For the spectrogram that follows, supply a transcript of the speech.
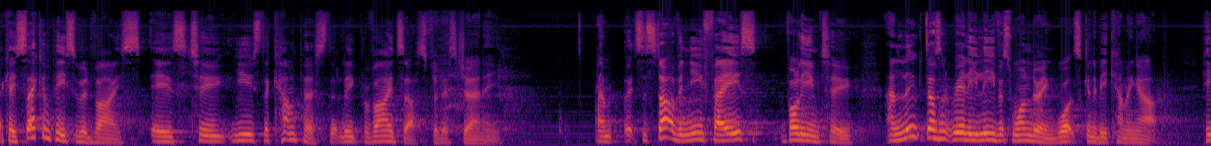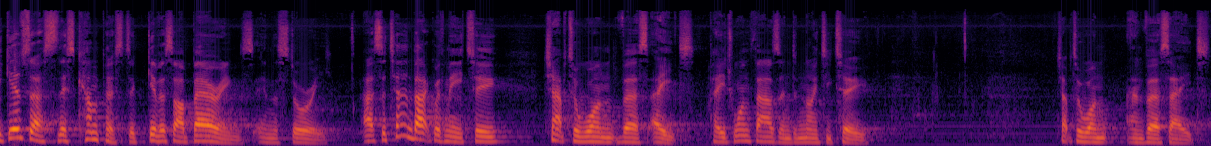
Okay, second piece of advice is to use the compass that Luke provides us for this journey. Um, it's the start of a new phase, volume two, and Luke doesn't really leave us wondering what's going to be coming up. He gives us this compass to give us our bearings in the story. Uh, so turn back with me to chapter 1, verse 8, page 1092 chapter 1 and verse 8.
